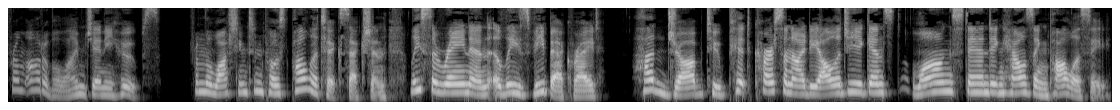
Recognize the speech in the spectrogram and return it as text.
From Audible, I'm Jenny Hoops. From the Washington Post Politics section, Lisa Rein and Elise Viebeck write HUD job to pit Carson ideology against long standing housing policy.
